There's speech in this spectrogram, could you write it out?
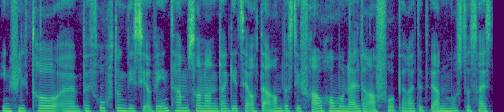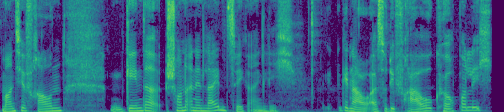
In-Filtro-Befruchtung, die Sie erwähnt haben, sondern da geht es ja auch darum, dass die Frau hormonell darauf vorbereitet werden muss. Das heißt, manche Frauen gehen da schon einen Leidensweg eigentlich. Genau, also die Frau körperlich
